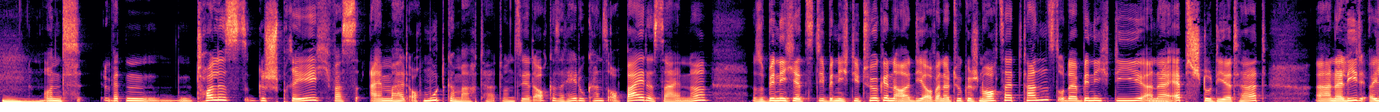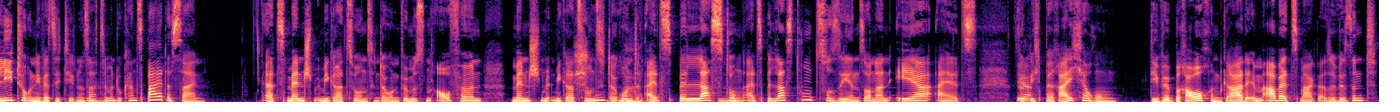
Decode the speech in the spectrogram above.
Mhm. Und wir hatten ein tolles Gespräch, was einem halt auch Mut gemacht hat. Und sie hat auch gesagt, hey, du kannst auch beides sein, ne? Also bin ich jetzt die, bin ich die Türkin, die auf einer türkischen Hochzeit tanzt oder bin ich die an der mhm. Apps studiert hat, an einer Elite-Universität und sagt mhm. immer, du kannst beides sein als Mensch mit Migrationshintergrund. Wir müssen aufhören, Menschen mit Migrationshintergrund Schubladen. als Belastung, mhm. als Belastung zu sehen, sondern eher als wirklich ja. Bereicherung, die wir brauchen, gerade im Arbeitsmarkt. Also wir sind,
